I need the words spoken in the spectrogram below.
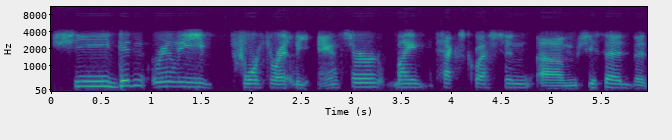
She didn't really forthrightly answer my text question. Um, she said that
